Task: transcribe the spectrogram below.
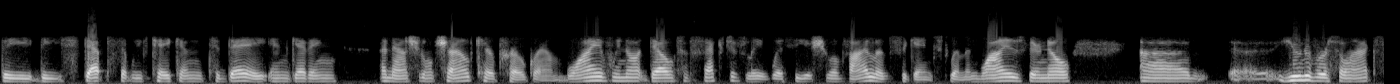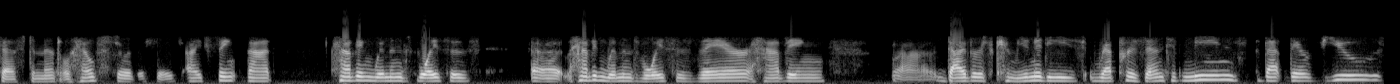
the the steps that we've taken today in getting a national child care program? Why have we not dealt effectively with the issue of violence against women? Why is there no uh, uh, universal access to mental health services? I think that having women's voices, uh, having women's voices there, having uh, diverse communities represented means that their views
